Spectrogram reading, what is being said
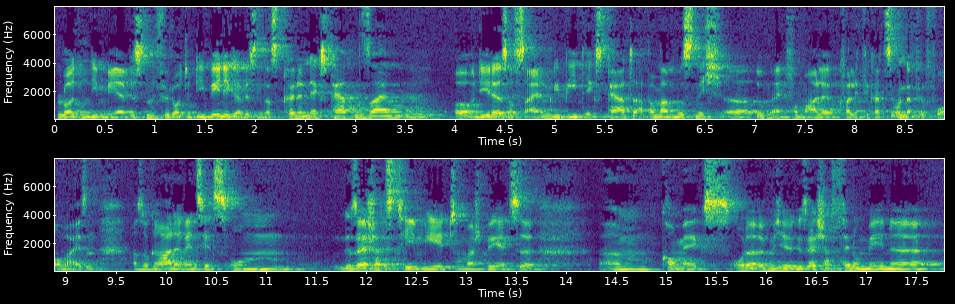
Leuten, die mehr wissen, für Leute, die weniger wissen. Das können Experten sein mhm. und jeder ist auf seinem Gebiet Experte, aber man muss nicht äh, irgendeine formale Qualifikation dafür vorweisen. Also gerade wenn es jetzt um Gesellschaftsthemen geht, zum Beispiel jetzt äh, ähm, Comics oder irgendwelche Gesellschaftsphänomene,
